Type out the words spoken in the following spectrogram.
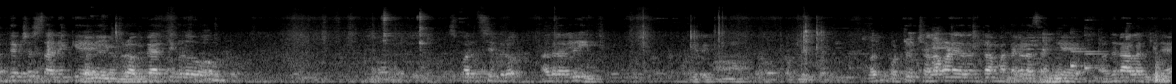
ಅಧ್ಯಕ್ಷ ಸ್ಥಾನಕ್ಕೆ ಇಬ್ಬರು ಅಭ್ಯರ್ಥಿಗಳು ಸ್ಪರ್ಧಿಸಿದ್ರು ಅದರಲ್ಲಿ ಒಟ್ಟು ಚಲಾವಣೆ ಆದಂಥ ಮತಗಳ ಸಂಖ್ಯೆ ಹದಿನಾಲ್ಕಿದೆ.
